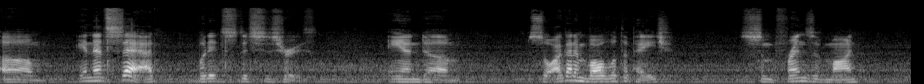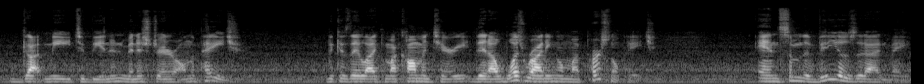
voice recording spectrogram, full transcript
um, and that's sad but it's it's the truth. And um, so I got involved with the page. Some friends of mine got me to be an administrator on the page because they liked my commentary that I was writing on my personal page and some of the videos that I had made.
